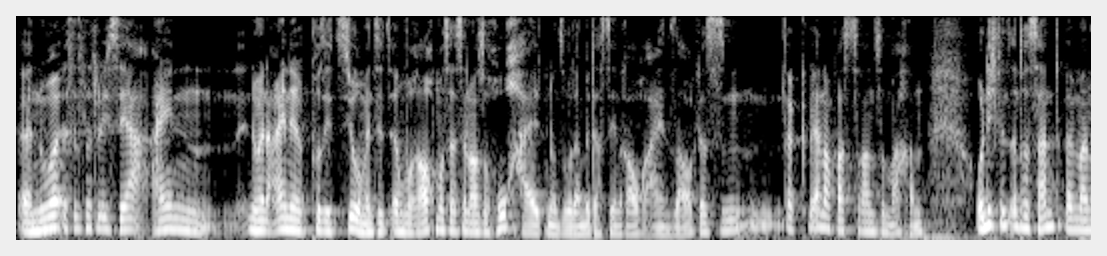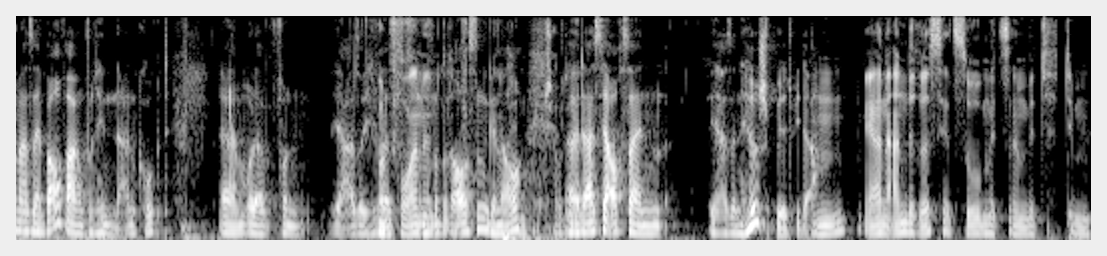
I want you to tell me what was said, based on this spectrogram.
äh, nur ist es natürlich sehr ein, nur in eine Position. Wenn es jetzt irgendwo raucht, muss das dann auch so hochhalten und so, damit das den Rauch einsaugt. Das ist, da wäre noch was dran zu machen. Und ich finde es interessant, wenn man mal seinen Bauwagen von hinten anguckt, ähm, oder von, ja, also ich von vorne, von, von draußen, genau. Äh, da ist ja auch sein, ja, sein Hirschbild wieder. Mhm. Ja, ein anderes, jetzt so mit, mit dem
